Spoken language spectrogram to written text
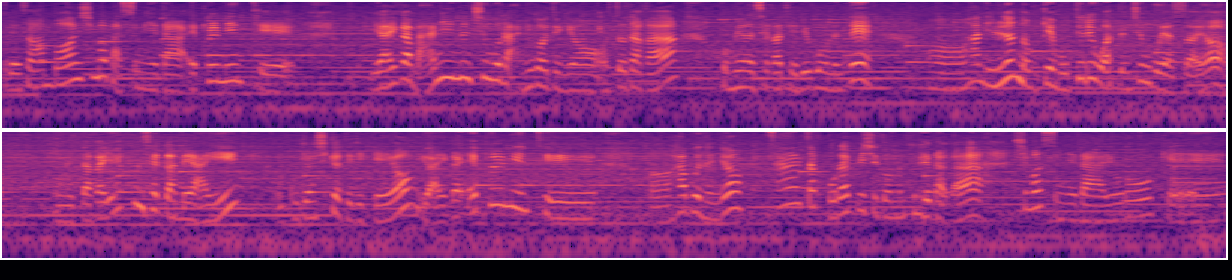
그래서 한번 심어봤습니다. 애플민트. 이 아이가 많이 있는 친구는 아니거든요. 어쩌다가 보면 제가 데리고 오는데 어, 한 1년 넘게 못 데리고 왔던 친구였어요. 음, 이따가 이 예쁜 색감의 아이 구경시켜 드릴게요. 이 아이가 애플민트 어, 화분은요 살짝 보랏빛이 도는 불에다가 심었습니다. 요렇게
